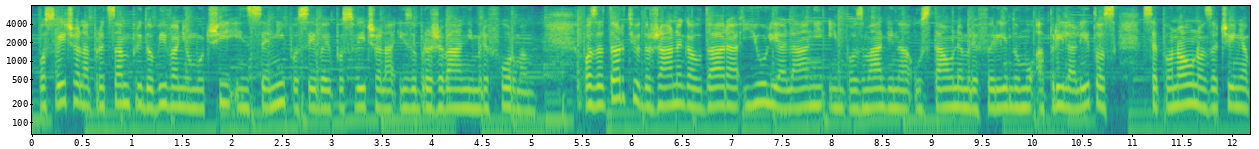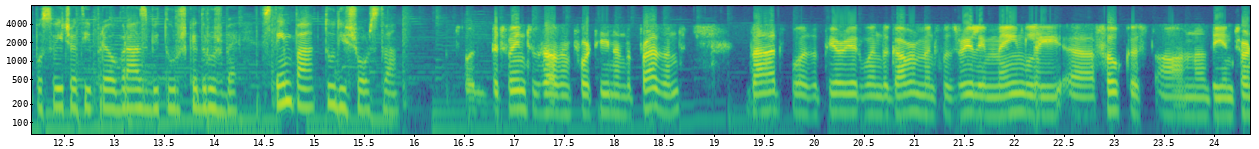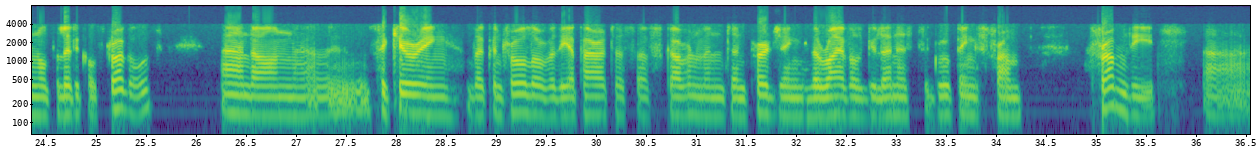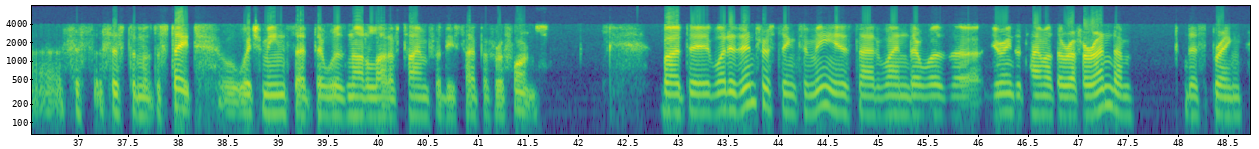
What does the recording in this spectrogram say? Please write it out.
posvečala predvsem pridobivanju moči in se ni posebej posvečala izobraževalnim reformam. Po zatrtju državnega udara julija lani in po zmagi na ustavnem referendumu aprila letos se ponovno začenja posvečati preobrazbi turške družbe, s tem pa tudi šolstva. between 2014 and the present, that was a period when the government was really mainly uh, focused on uh, the internal political struggles and on uh, securing the control over the apparatus of government and purging the rival Gulenist groupings from from the uh, system of the state, which means that there was not a lot of time for these type of reforms. But uh, what is interesting to me is that when there was uh, during the time of the referendum this spring,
